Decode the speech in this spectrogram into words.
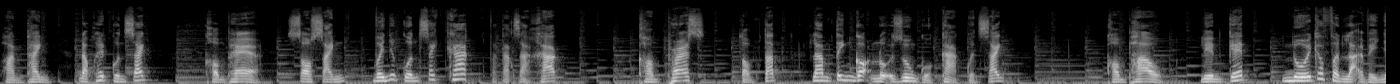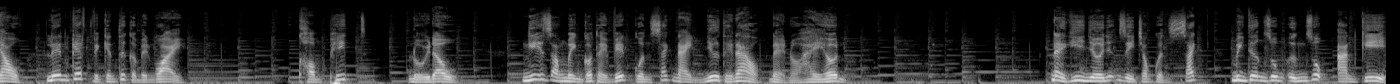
hoàn thành, đọc hết cuốn sách, Compare, so sánh với những cuốn sách khác và tác giả khác, Compress, tóm tắt, làm tinh gọn nội dung của cả quyển sách, Compound, liên kết, nối các phần lại với nhau, liên kết với kiến thức ở bên ngoài, Compete, đối đầu, nghĩ rằng mình có thể viết cuốn sách này như thế nào để nó hay hơn. Để ghi nhớ những gì trong quyển sách, mình thường dùng ứng dụng Anki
